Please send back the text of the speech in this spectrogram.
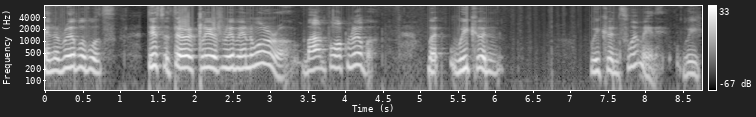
and the river was this is the third clearest river in the world mountain fork river but we couldn't we couldn't swim in it we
